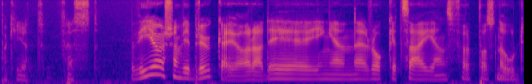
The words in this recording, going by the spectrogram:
paketfest? Vi gör som vi brukar göra. Det är ingen rocket science för Postnord.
